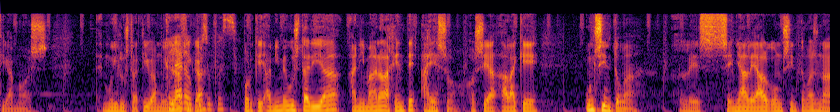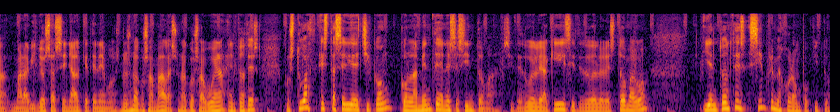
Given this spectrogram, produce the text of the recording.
digamos, muy ilustrativa, muy Claro, gráfica por porque a mí me gustaría animar a la gente a eso, o sea, a la que un síntoma les señale algo, un síntoma es una maravillosa señal que tenemos, no es una cosa mala, es una cosa buena, entonces, pues tú haz esta serie de chicón con la mente en ese síntoma, si te duele aquí, si te duele el estómago, y entonces siempre mejora un poquito,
